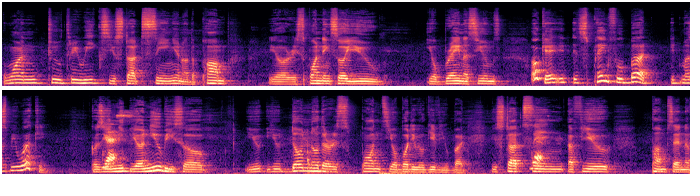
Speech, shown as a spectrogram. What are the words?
one, two, three weeks, you start seeing, you know, the pump, you're responding. So you, your brain assumes, okay, it, it's painful, but it must be working. Because yes. you're, you're a newbie, so you, you don't know the response your body will give you, but you start seeing yeah. a few pumps and a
